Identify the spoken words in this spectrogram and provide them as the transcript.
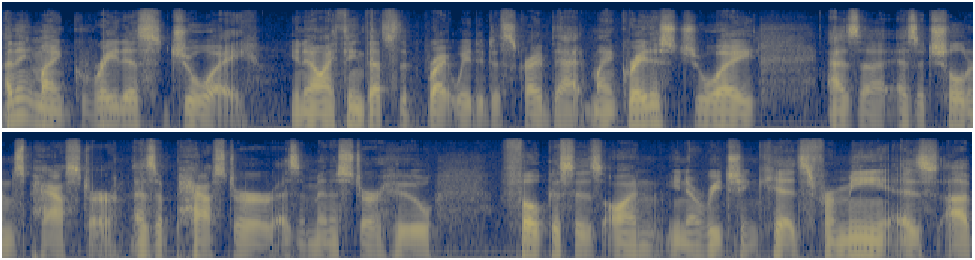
I think my greatest joy, you know, I think that's the right way to describe that. My greatest joy as a as a children's pastor, as a pastor, as a minister who focuses on you know reaching kids. For me, is uh,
